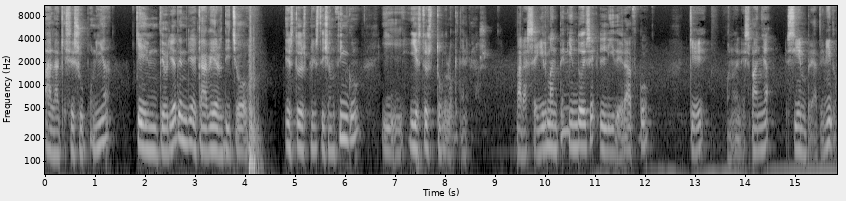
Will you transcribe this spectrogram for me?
a la que se suponía que en teoría tendría que haber dicho esto es PlayStation 5 y, y, esto es todo lo que tenemos para seguir manteniendo ese liderazgo que bueno, en España siempre ha tenido.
